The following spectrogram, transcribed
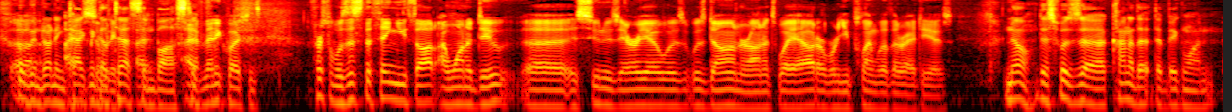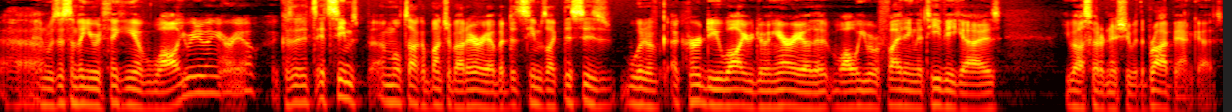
We've been running technical so many, tests I, in Boston. I have many questions. First of all, was this the thing you thought I want to do uh, as soon as Aereo was, was done or on its way out, or were you playing with other ideas? No, this was uh, kind of the, the big one. Uh, and was this something you were thinking of while you were doing Aereo? Because it, it seems, and we'll talk a bunch about Aereo, but it seems like this is would have occurred to you while you were doing Aereo that while we were fighting the TV guys, you also had an issue with the broadband guys.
